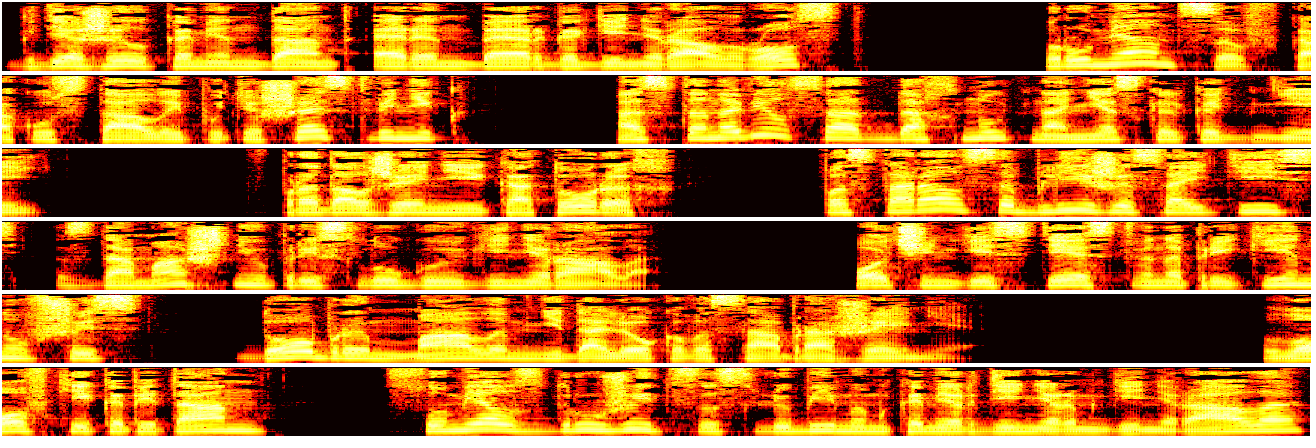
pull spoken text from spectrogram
где жил комендант Эренберга генерал Рост, Румянцев, как усталый путешественник, остановился отдохнуть на несколько дней, в продолжении которых постарался ближе сойтись с домашнюю прислугою генерала, очень естественно прикинувшись добрым малым недалекого соображения. Ловкий капитан сумел сдружиться с любимым камердинером генерала,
